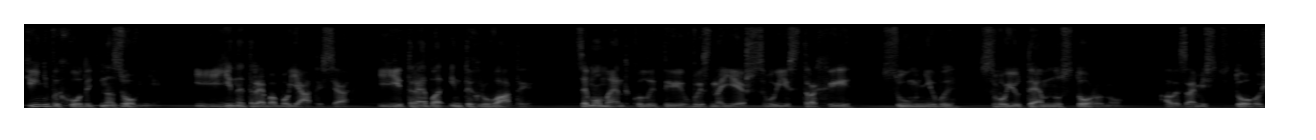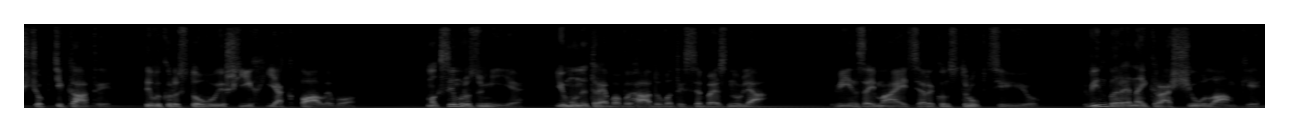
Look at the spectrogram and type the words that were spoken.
тінь виходить назовні, і її не треба боятися, її треба інтегрувати. Це момент, коли ти визнаєш свої страхи, сумніви, свою темну сторону. Але замість того, щоб тікати, ти використовуєш їх як паливо. Максим розуміє, йому не треба вигадувати себе з нуля. Він займається реконструкцією. Він бере найкращі уламки,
